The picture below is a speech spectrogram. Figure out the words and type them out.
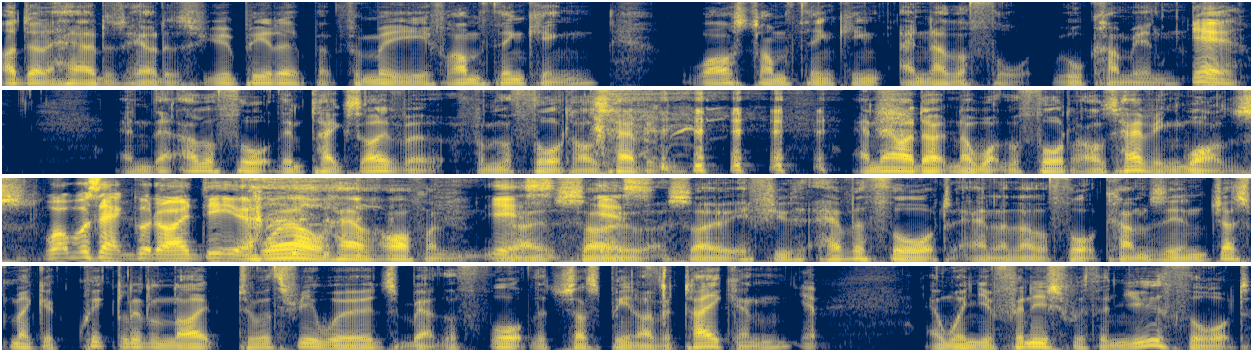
I don't know how it is how it is for you, Peter, but for me, if I'm thinking, whilst I'm thinking, another thought will come in. Yeah. And that other thought then takes over from the thought I was having. and now I don't know what the thought I was having was. What was that good idea? well, how often? yes. You know, so, yes. so if you have a thought and another thought comes in, just make a quick little note, two or three words about the thought that's just been overtaken. Yep. And when you're finished with a new thought,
